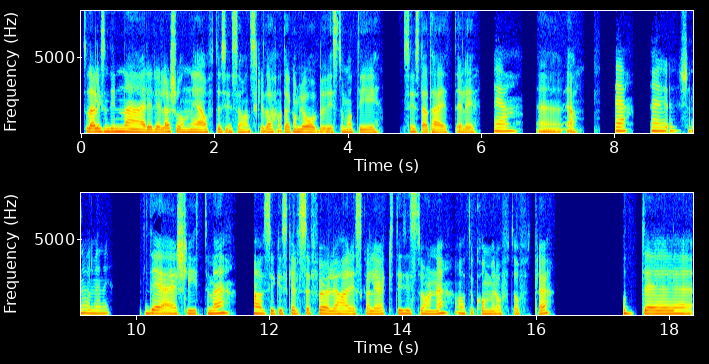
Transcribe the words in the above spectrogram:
Så det er liksom de nære relasjonene jeg ofte syns er vanskelig, da. At jeg kan bli overbevist om at de syns det er teit, eller Ja. eh, ja. Jeg skjønner hva du mener. Det jeg sliter med av psykisk helse, føler jeg har eskalert de siste årene, og at det kommer ofte oftere. Og det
